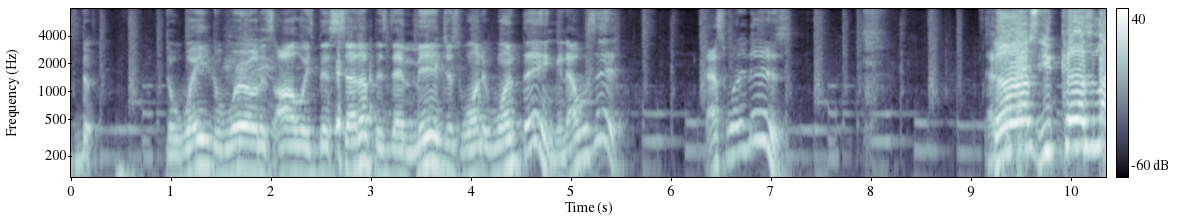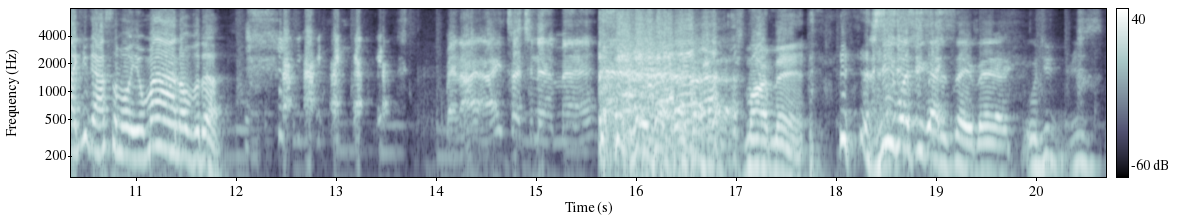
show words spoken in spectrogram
the the way the world has always been set up is that men just wanted one thing, and that was it. That's what it is. Cuz you cuz like you got some on your mind over there. Man, I, I ain't touching that, man. Smart man. See what you got to say, man. Would you just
